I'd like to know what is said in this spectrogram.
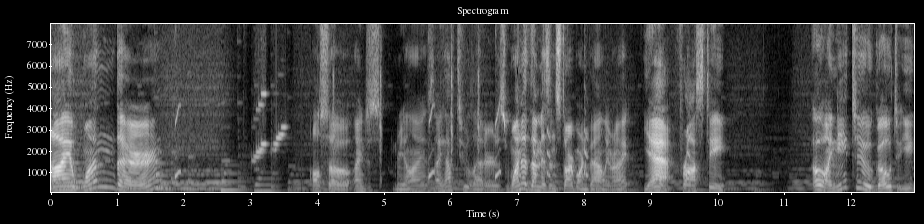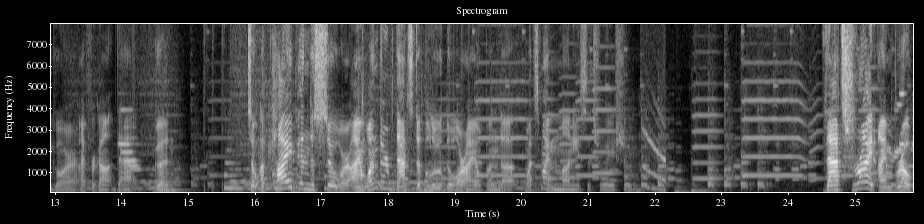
I wonder... Also, I just realized I have two letters. One of them is in Starborn Valley, right? Yeah, Frosty. Oh, I need to go to Igor. I forgot that. Good. So, a pipe in the sewer. I wonder if that's the blue door I opened up. What's my money situation? That's right, I'm broke.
